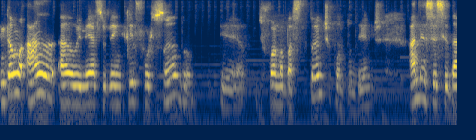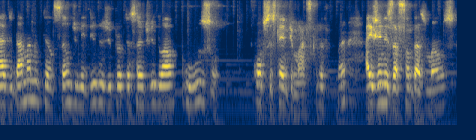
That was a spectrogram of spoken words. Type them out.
Então, a, a OMS vem reforçando, é, de forma bastante contundente, a necessidade da manutenção de medidas de proteção individual, o uso consistente de máscara, né? a higienização das mãos,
